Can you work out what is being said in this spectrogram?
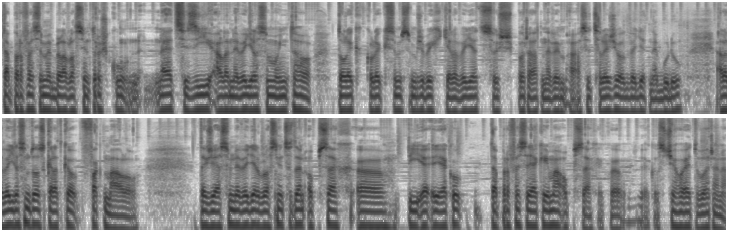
ta profese mi byla vlastně trošku ne cizí, ale nevěděl jsem o ní toho tolik, kolik si myslím, že bych chtěl vědět, což pořád nevím a asi celý život vědět nebudu, ale věděl jsem toho zkrátka fakt málo. Takže já jsem nevěděl vlastně, co ten obsah, uh, tý, jako ta profese, jaký má obsah, jako, jako z čeho je tvořena.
